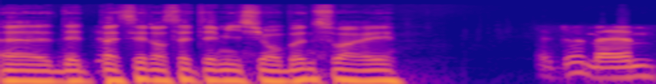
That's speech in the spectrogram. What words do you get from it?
d'être passé dans cette émission. Bonne soirée. De même.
